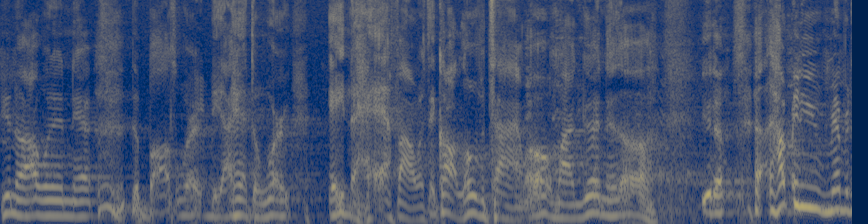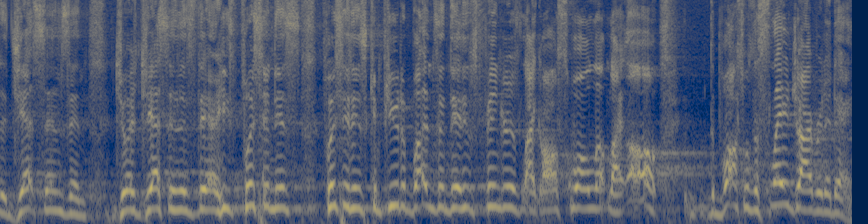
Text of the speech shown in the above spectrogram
You know, I went in there, the boss worked me. I had to work eight and a half hours. They call overtime. Oh my goodness. Oh, you know, how many of you remember the Jetsons and George Jetson is there? He's pushing his pushing his computer buttons and then his fingers like all swollen up, like, oh, the boss was a slave driver today.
